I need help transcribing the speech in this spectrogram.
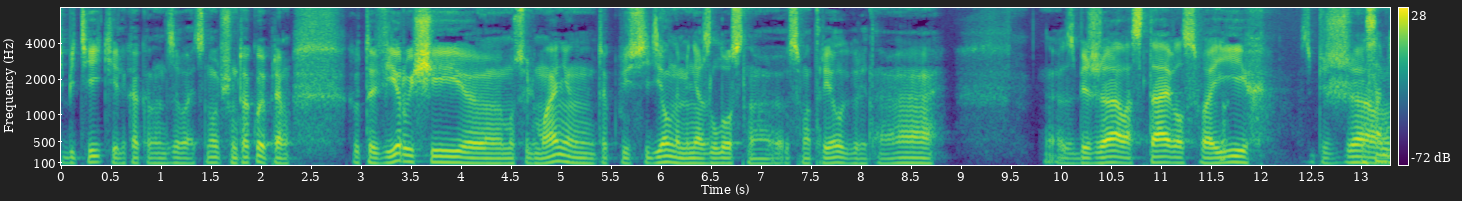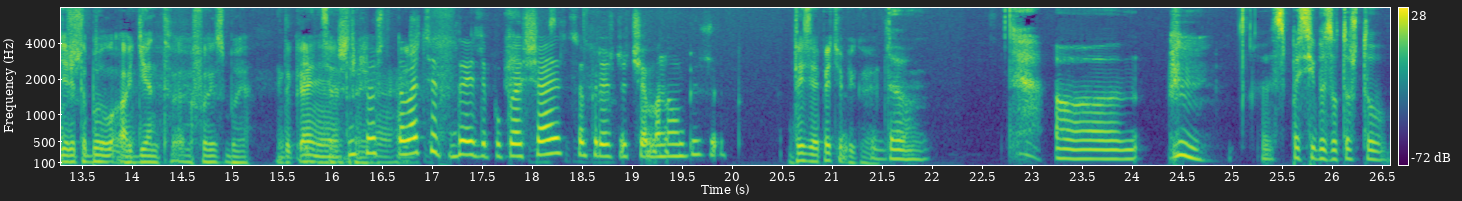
тибетейки, или как она называется. Ну, в общем, такой прям какой-то верующий э, мусульманин, такой сидел на меня злостно, смотрел и говорит, а, сбежал, оставил своих, сбежал. На самом деле это был агент э, ФСБ. Да, конечно. Ну что ж, давайте Дейзи попрощается, прежде чем она убежит. Дейзи опять убегает. Да. А, спасибо за то, что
